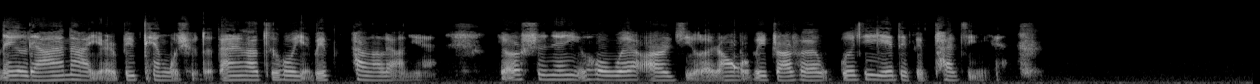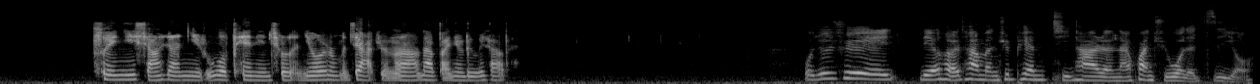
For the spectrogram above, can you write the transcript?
那个梁安娜也是被骗过去的，但是他最后也被判了两年。要是十年以后我也二十几了，然后我被抓出来，我估计也得被判几年。所以你想想，你如果骗进去了，你有什么价值能让他把你留下来？我就去联合他们去骗其他人来换取我的自由。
